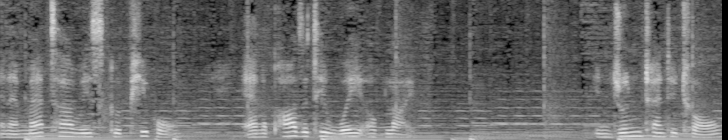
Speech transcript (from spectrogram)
and I met up with good people and a positive way of life. In June 2012,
